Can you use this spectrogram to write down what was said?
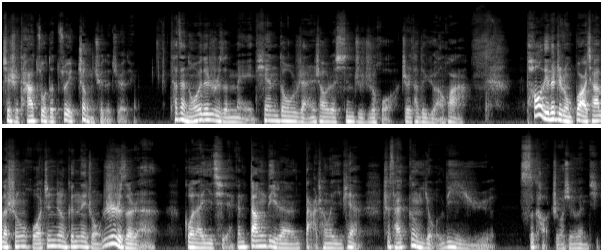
这是他做的最正确的决定。他在挪威的日子每天都燃烧着心智之火，这是他的原话。抛离了这种布尔乔亚的生活，真正跟那种日子人过在一起，跟当地人打成了一片，这才更有利于思考哲学问题。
